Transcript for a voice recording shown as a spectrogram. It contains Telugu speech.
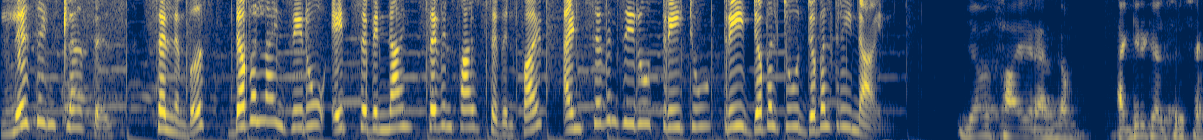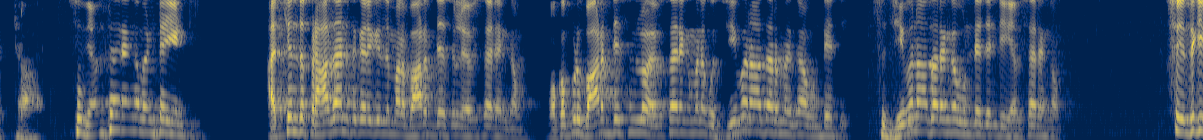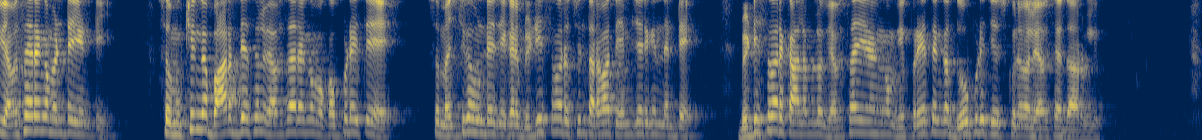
Legend classes cell numbers double nine zero eight seven nine seven five seven five and seven zero three two three double two double three nine. వ్యవసాయ రంగం అగ్రికల్చర్ సెక్టార్ సో వ్యవసాయ రంగం అంటే ఏంటి? అత్యంత ప్రాధాన్యత కలిగింది మన భారతదేశంలో వ్యవసాయ రంగం. ఒకప్పుడు భారతదేశంలో వ్యవసాయ రంగం మనకు జీవనాధారంగా ఉండేది. సో జీవనాధారంగా ఉండేదండి వ్యవసాయ రంగం. సో ఇంతకీ వ్యవసాయ రంగం అంటే ఏంటి? సో ముఖ్యంగా భారతదేశంలో వ్యవసాయ రంగం ఒకప్పుడైతే సో మంచిగా ఉండేది. కానీ బ్రిటిష్ వారు వచ్చిన తర్వాత ఏం జరిగిందంటే బ్రిటిష్ వారి కాలంలో వ్యవసాయ రంగం విపరీతంగా దోపిడీ చేసుకునేవాళ్ళు వ్యవసాయదారులు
